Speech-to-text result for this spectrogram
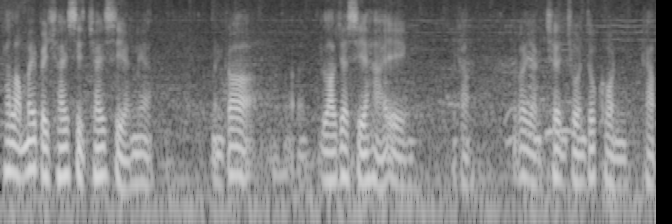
ถ้าเราไม่ไปใช้สิทธิ์ใช้เสียงเนี่ยมันก็เอ่อเราจะเสียหายเองนะครับแล้วก็อยากเชิญชวนทุกคนครับ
